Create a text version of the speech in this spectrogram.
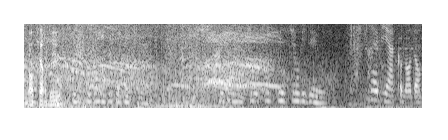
On va en faire deux. Transmission vidéo. Très bien, commandant.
